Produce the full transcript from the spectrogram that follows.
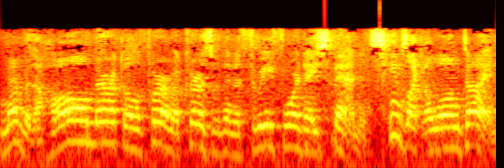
Remember, the whole miracle of Purim occurs within a three, four day span. It seems like a long time.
